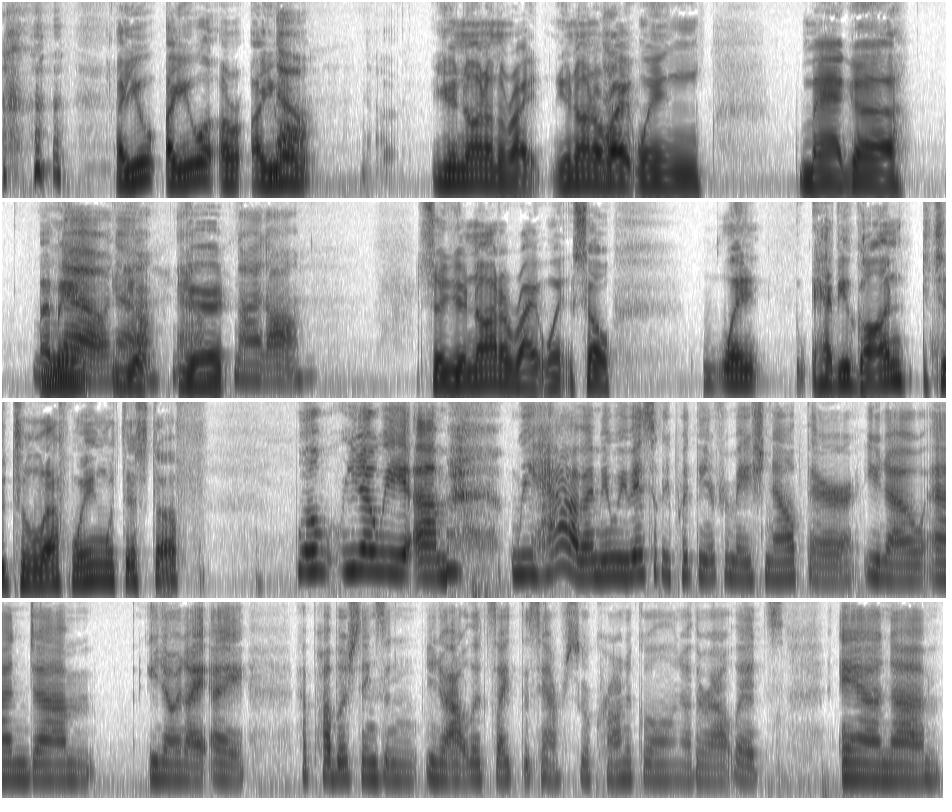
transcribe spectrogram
are you? Are you? Are, are you? No. a- you're not on the right. You're not a right wing MAGA. I mean, no, no, you're, no, you're not at all. so you're not a right wing. So when have you gone to, to the left wing with this stuff? Well, you know, we um, we have. I mean, we basically put the information out there, you know, and um, you know, and I, I have published things in you know outlets like the San Francisco Chronicle and other outlets, and um,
